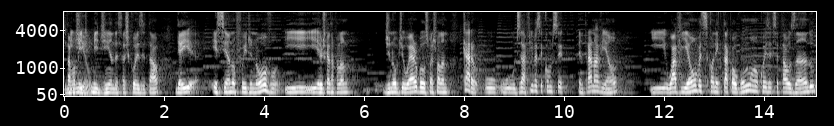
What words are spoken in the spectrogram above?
estavam medindo essas coisas e tal. E aí, esse ano eu fui de novo e, e aí os caras estão falando de novo de wearables, mas falando, cara, o, o desafio vai ser como você entrar no avião e o avião vai se conectar com alguma coisa que você está usando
